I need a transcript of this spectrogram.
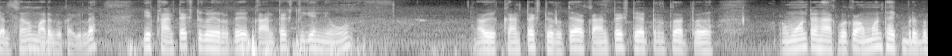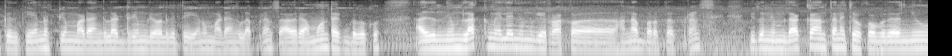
ಕೆಲಸನೂ ಮಾಡಬೇಕಾಗಿಲ್ಲ. ಈ ಕಾಂಟ್ಯಾಕ್ಟ್ಗಳಿರುತ್ತೆ ಕಾಂಟ್ಯಾಕ್ಟ್ಗೆ ನೀವು ಅವು ಕಾಂಟ್ರಾಕ್ಟ್ ಇರುತ್ತೆ, ಆ ಕಾಂಟ್ಯಾಕ್ಟ್ ಎಷ್ಟಿರುತ್ತೋ ಅಷ್ಟು ಅಮೌಂಟನ್ನು ಹಾಕಬೇಕು ಅಮೌಂಟ್ ಹಾಕಿ ಬಿಡಬೇಕು ಇದಕ್ಕೆ ಏನು ಟೀಮ್ ಮಾಡೋಂಗಿಲ್ಲ ಡ್ರೀಮ್ ಲೆವೆಲ್ಗಿತ್ತು ಏನು ಮಾಡೋಂಗಿಲ್ಲ ಫ್ರೆಂಡ್ಸ್ ಆದರೆ ಅಮೌಂಟ್ ಹಾಕಿ ಬಿಡಬೇಕು ಅದು ನಿಮ್ಮ ಲಕ್ ಮೇಲೆ ನಿಮಗೆ ರೊಕ್ಕ ಹಣ ಬರುತ್ತೆ ಫ್ರೆಂಡ್ಸ್ ಇದು ನಿಮ್ಮ ಲಕ್ಕ ಅಂತಲೇ ತಿಳ್ಕೊಬೋದು. ನೀವು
